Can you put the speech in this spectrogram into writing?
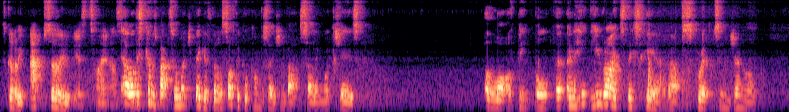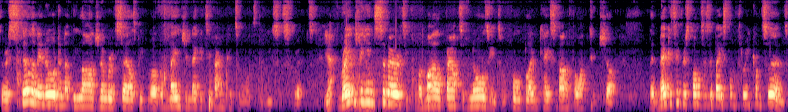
It's going to be absolutely as tight as. Oh, well, this comes back to a much bigger philosophical conversation about selling, which is a lot of people, and he, he writes this here about scripts in general. There is still an inordinately large number of salespeople who have a major negative anchor towards the use of scripts. Yeah. Ranging in severity from a mild bout of nausea to a full blown case of anaphylactic shock, the negative responses are based on three concerns.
